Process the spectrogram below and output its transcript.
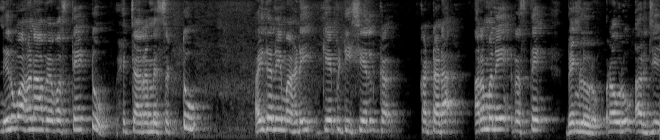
ನಿರ್ವಹಣಾ ವ್ಯವಸ್ಥೆ two, H R M S two, ಐದನೇ ಮಹಡಿ K P T C L ಕಟ್ಟಡ, ಅರಮನೆ ರಸ್ತೆ, ಬೆಂಗಳೂರು. ರವರು ಅರ್ಜಿ,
